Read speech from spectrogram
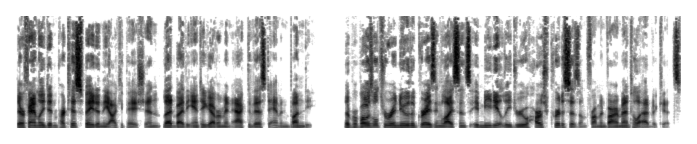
Their family didn't participate in the occupation, led by the anti government activist Ammon Bundy. The proposal to renew the grazing license immediately drew harsh criticism from environmental advocates,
